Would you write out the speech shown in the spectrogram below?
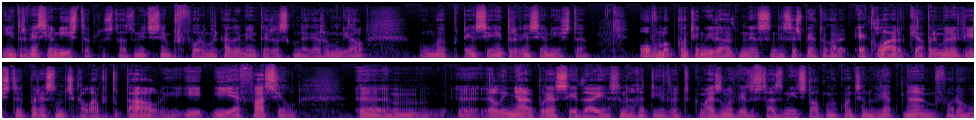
intervencionista. Os Estados Unidos sempre foram, marcadamente, desde a Segunda Guerra Mundial, uma potência intervencionista. Houve uma continuidade nesse, nesse aspecto. Agora, é claro que à primeira vista parece um descalabro total e, e é fácil uh, alinhar por essa ideia, essa narrativa de que, mais uma vez, os Estados Unidos, tal como aconteceu no Vietnã, foram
